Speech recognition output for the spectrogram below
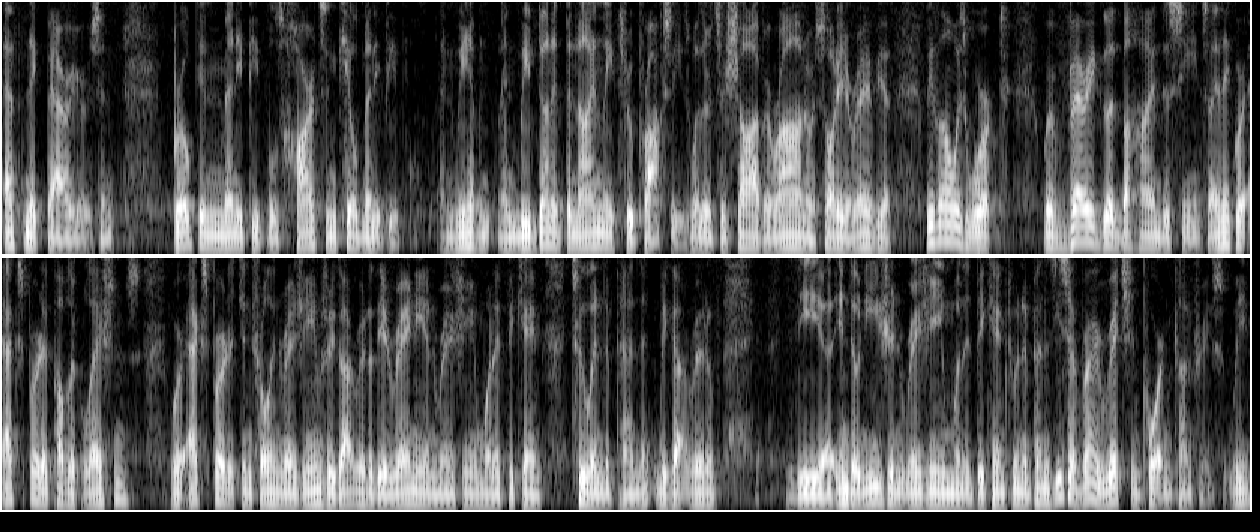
ethnic barriers and broken many people's hearts and killed many people and we haven't, and we've done it benignly through proxies, whether it's the Shah of Iran or Saudi Arabia. We've always worked. We're very good behind the scenes. I think we're expert at public relations. We're expert at controlling regimes. We got rid of the Iranian regime when it became too independent. We got rid of the uh, Indonesian regime when it became too independent. These are very rich, important countries. We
